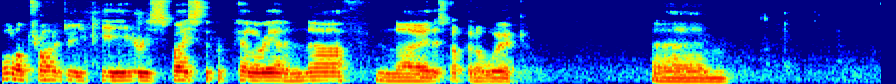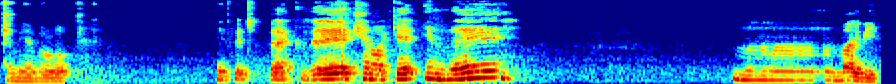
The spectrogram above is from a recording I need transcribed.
All I'm trying to do here is space the propeller out enough. No, that's not going to work. Um, let me have a look. If it's back there, can I get in there? Mm, maybe.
